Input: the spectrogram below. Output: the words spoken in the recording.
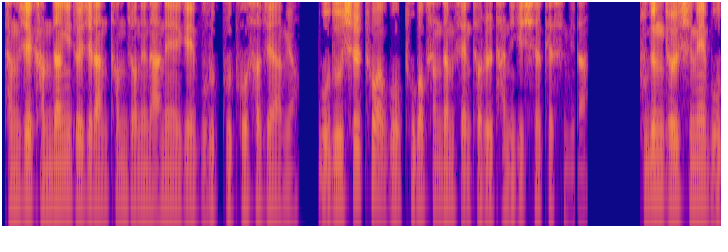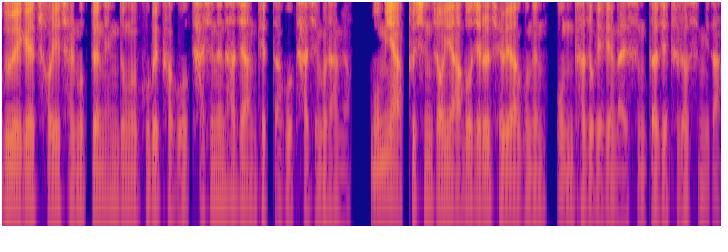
당시에 감당이 되질 않던 저는 아내에게 무릎 꿇고 사죄하며 모두 실토하고 도박상담센터를 다니기 시작했습니다. 굳은 결심에 모두에게 저의 잘못된 행동을 고백하고 다시는 하지 않겠다고 다짐을 하며 몸이 아프신 저희 아버지를 제외하고는 온 가족에게 말씀까지 드렸습니다.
